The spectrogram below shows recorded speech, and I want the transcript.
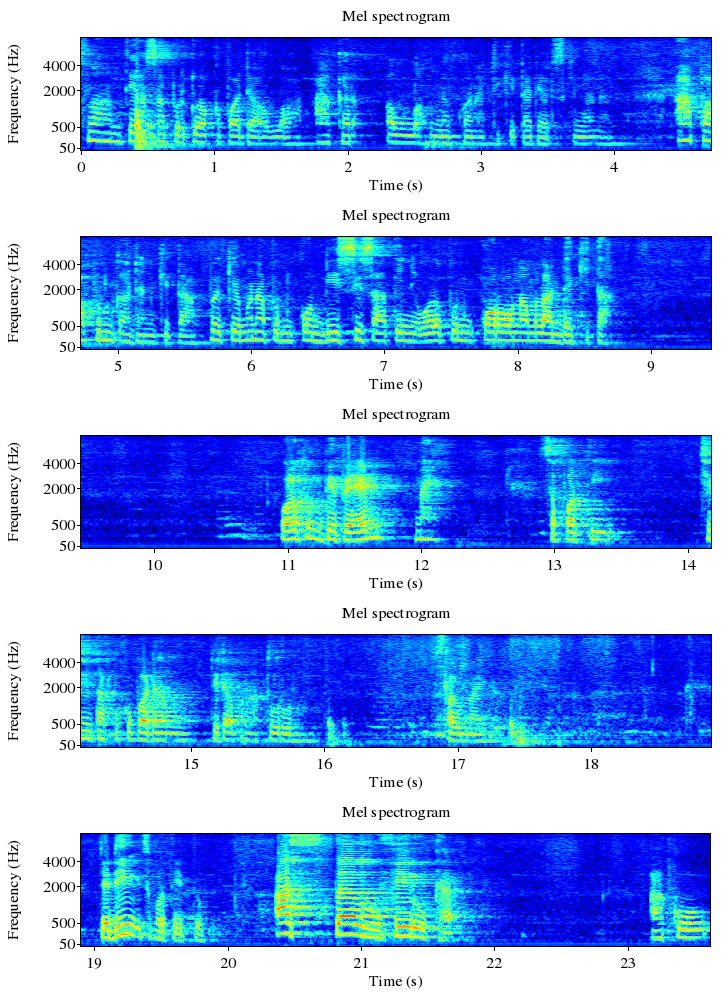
senantiasa berdoa kepada Allah agar Allah meneguhkan hati kita di atas keimanan. Apa pun keadaan kita, bagaimanapun kondisi saat ini, walaupun corona melanda kita, walaupun BBM naik, seperti cintaku kepadamu tidak pernah turun, selalu naik. Jadi seperti itu. Astaghfiruka. Aku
